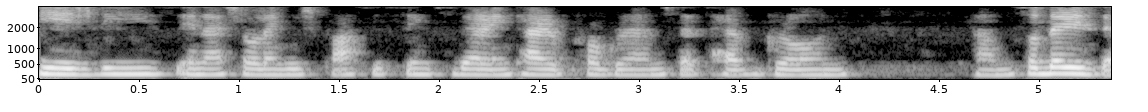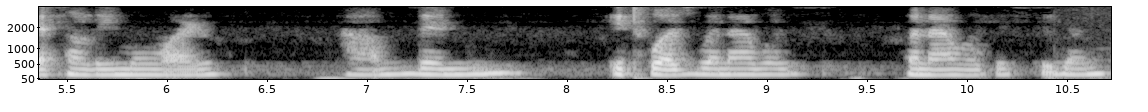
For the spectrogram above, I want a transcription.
PhDs in natural language processing. So there are entire programs that have grown. Um, so there is definitely more um, than it was when I was when I was a student.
